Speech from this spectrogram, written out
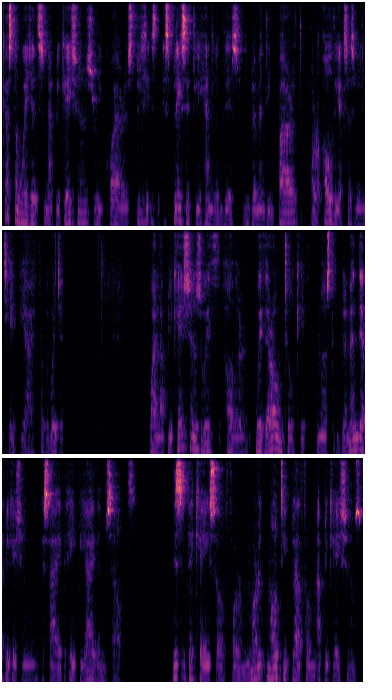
Custom widgets and applications require explicitly handling this, implementing part or all the accessibility API for the widget. While applications with, other, with their own toolkit must implement the application-side API themselves. This is the case of for multi-platform applications.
